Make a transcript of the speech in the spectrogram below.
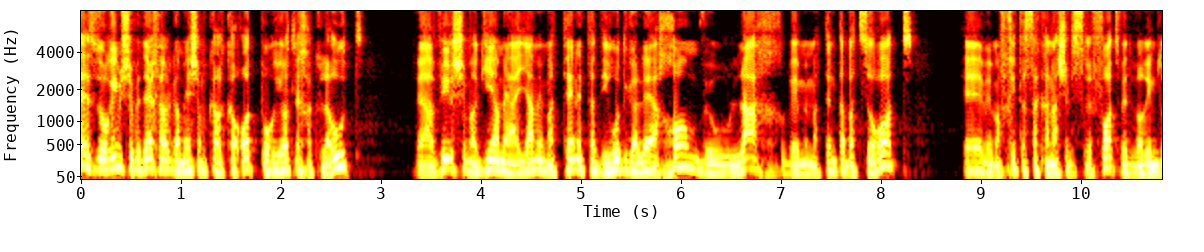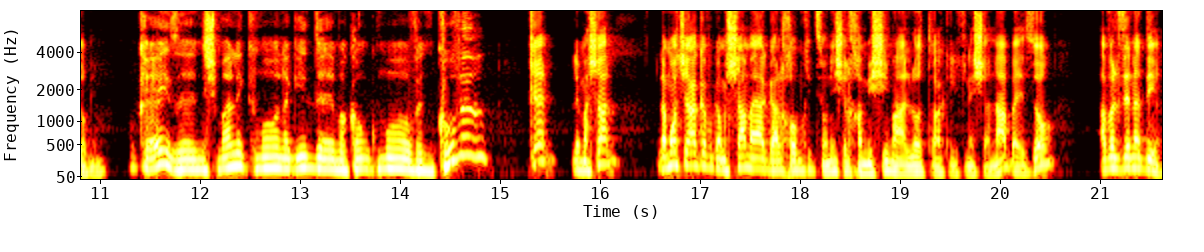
אזורים שבדרך כלל גם יש שם קרקעות פוריות לחקלאות, והאוויר שמגיע מהים ממתן את תדירות גלי החום, והוא לח וממתן את הבצורות, אה, ומפחית את הסכנה של שריפות ודברים דומים. אוקיי, זה נשמע לי כמו נגיד מקום כמו ונקובר? כן, למשל. למרות שאגב, גם שם היה גל חום חיצוני של 50 מעלות רק לפני שנה באזור, אבל זה נדיר.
